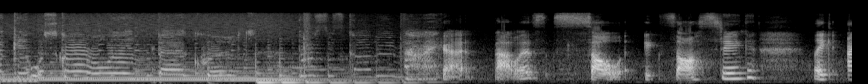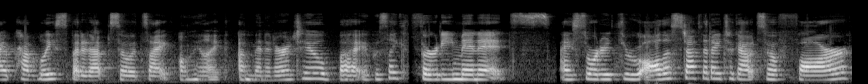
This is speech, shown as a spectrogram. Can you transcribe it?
It was going backwards Oh my god, that was so exhausting like I probably sped it up so it's like only like a minute or two but it was like 30 minutes I sorted through all the stuff that I took out so far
